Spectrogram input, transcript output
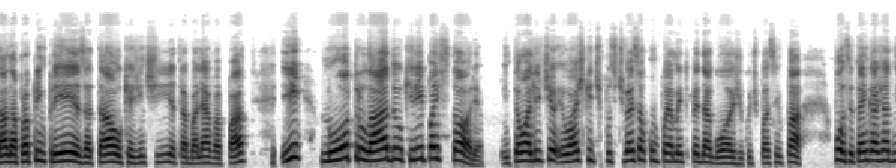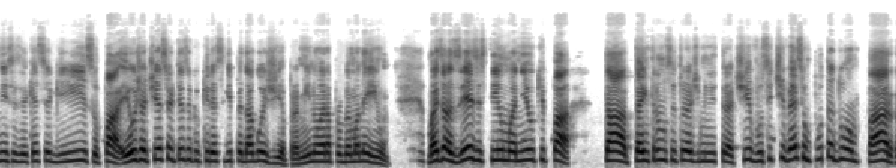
na, na própria empresa, tal, que a gente ia, trabalhava, pá. E no outro lado, eu queria ir para história. Então ali eu acho que tipo se tivesse acompanhamento pedagógico, tipo assim, pá, pô, você tá engajado nisso, você quer seguir isso, pá, eu já tinha certeza que eu queria seguir pedagogia, para mim não era problema nenhum. Mas às vezes tem uma maninho que, pá, tá, tá entrando no setor administrativo, se tivesse um puta do amparo,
